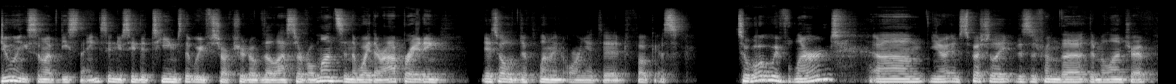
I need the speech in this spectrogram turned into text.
doing some of these things. And you see the teams that we've structured over the last several months and the way they're operating it's all deployment oriented focus. So what we've learned um, you know and especially this is from the the milan trip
